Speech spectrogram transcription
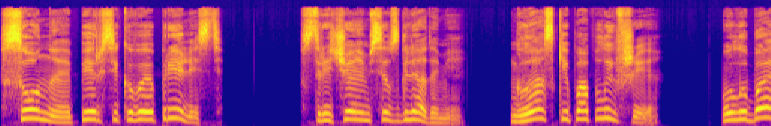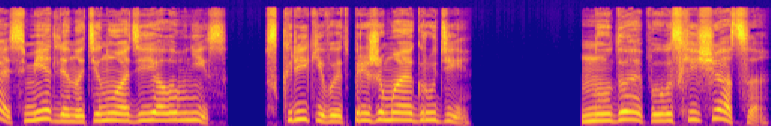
Сонная персиковая прелесть. Встречаемся взглядами. Глазки поплывшие. Улыбаясь, медленно тяну одеяло вниз. Вскрикивает, прижимая груди. «Ну дай повосхищаться,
